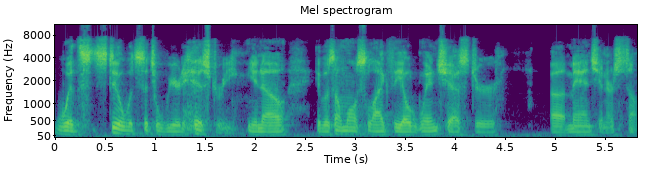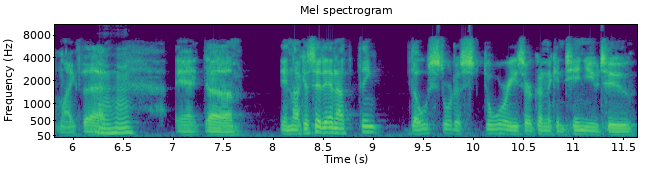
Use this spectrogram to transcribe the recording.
with still with such a weird history. You know, it was almost like the old Winchester uh, mansion or something like that. Mhm. And uh, and like I said, and I think those sort of stories are going to continue to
